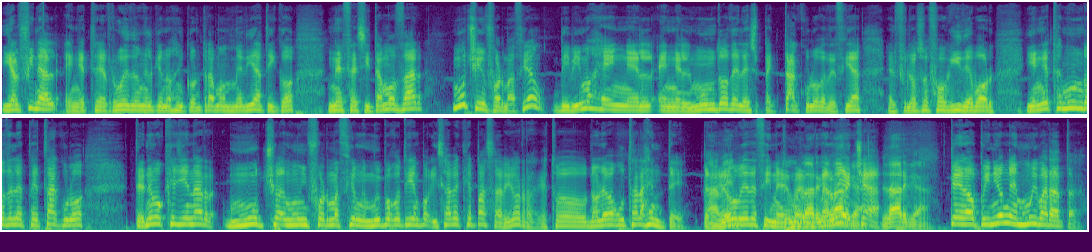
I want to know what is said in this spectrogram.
Y al final, en este ruedo en el que nos encontramos mediático, necesitamos dar mucha información. Vivimos en el, en el mundo del espectáculo, que decía el filósofo Guy Debord. Y en este mundo del espectáculo tenemos que llenar mucha mu- información en muy poco tiempo. ¿Y sabes qué pasa, Biorra? Esto no le va a gustar a la gente. Pero A yo ver, lo voy a decir, me, me- larga, me voy a larga, echar. larga. Que la opinión es muy barata.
